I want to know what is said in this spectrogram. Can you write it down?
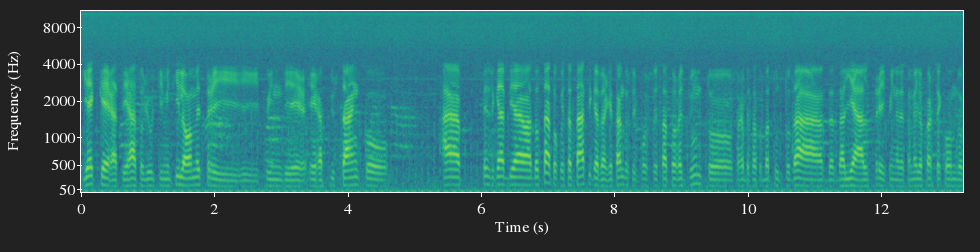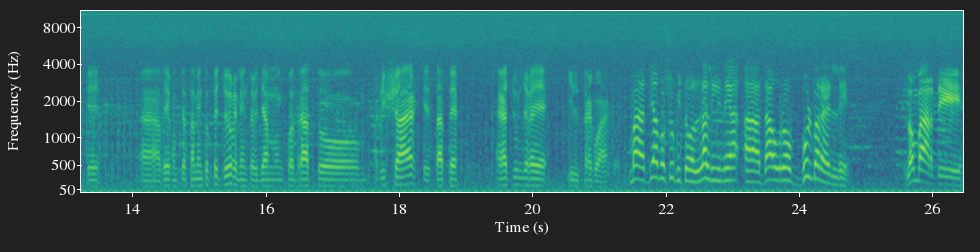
Jecker ha tirato gli ultimi chilometri, quindi era più stanco. Ha, penso che abbia adottato questa tattica perché tanto se fosse stato raggiunto sarebbe stato battuto da, da, dagli altri, quindi ha detto meglio far secondo che uh, avere un piazzamento peggiore, mentre vediamo inquadrato Richard che sta per raggiungere il traguardo. Ma diamo subito la linea ad Auro Bulbarelli. Lombardi,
